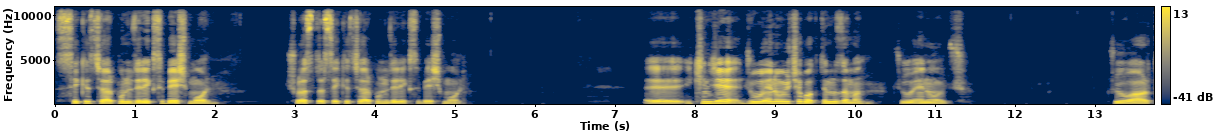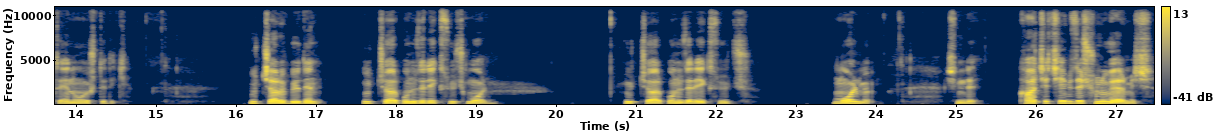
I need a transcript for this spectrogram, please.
8 çarpı 10 üzeri eksi 5 mol. Şurası da 8 çarpı 10 üzeri eksi 5 mol. Ee, ikinci CuNO3'e baktığımız zaman CuNO3 Cu artı NO3 dedik. 3 çarpı 1'den 3 çarpı 10 üzeri eksi 3 mol. 3 çarpı 10 üzeri eksi 3 mol mü? Şimdi KÇÇ bize şunu vermiş.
